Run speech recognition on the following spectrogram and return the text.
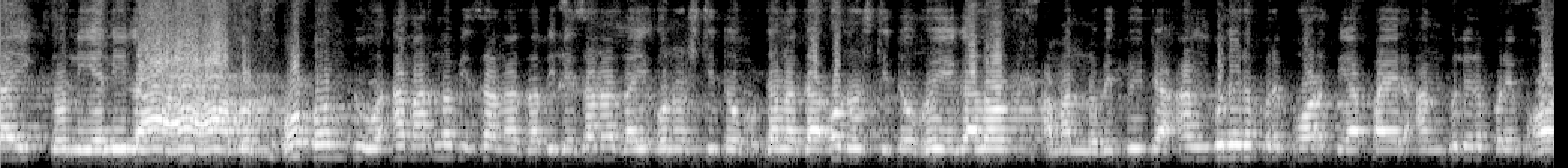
দায়িত্ব নিয়ে নিলাম। ও বন্ধু, আমার নবী জানাজা দিলে জানাজাই অনুষ্ঠিত, জানাজা অনুষ্ঠিত হয়ে গেল। আমার নবী দুইটা আঙ্গুলের উপরে ভর দিয়া, পায়ের আঙ্গুলের উপরে ভর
